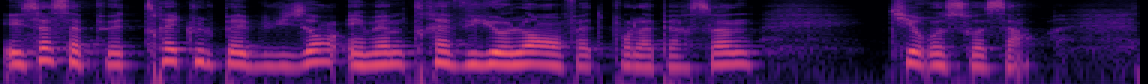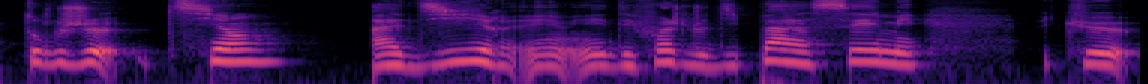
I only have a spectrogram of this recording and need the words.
Et ça, ça peut être très culpabilisant et même très violent en fait pour la personne qui reçoit ça. Donc je tiens à dire, et, et des fois je le dis pas assez, mais que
